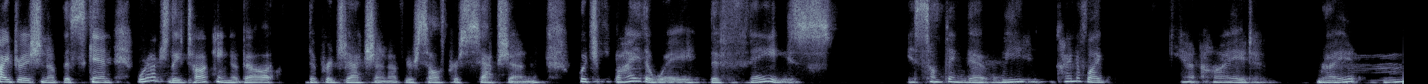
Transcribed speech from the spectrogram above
hydration of the skin. We're actually talking about the projection of your self perception, which, by the way, the face is something that we kind of like can't hide, right? Mm-hmm.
